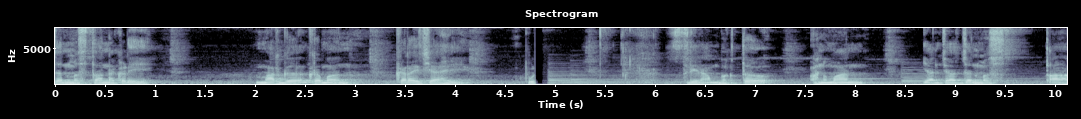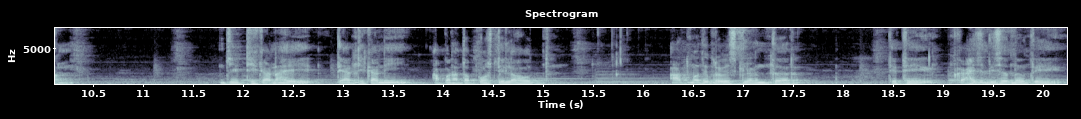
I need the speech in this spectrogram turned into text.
जन्मस्थानाकडे मार्गक्रमण करायचे आहे. पु श्रीराम भक्त हनुमान यांच्या जन्म तान जे ठिकाण आहे त्या ठिकाणी आपण आता पोचलेलो आहोत. आतमध्ये प्रवेश केल्यानंतर तेथे काहीच दिसत नव्हते.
